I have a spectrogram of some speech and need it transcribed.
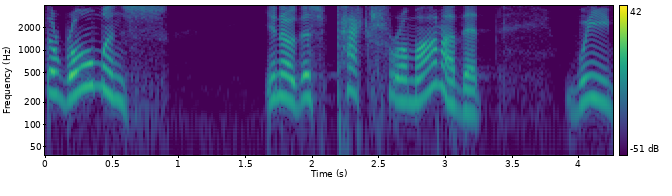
The Romans, you know, this Pax Romana that we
